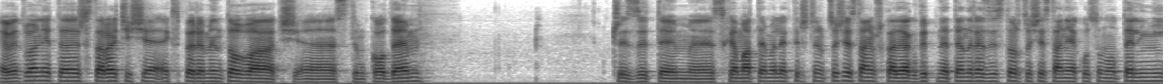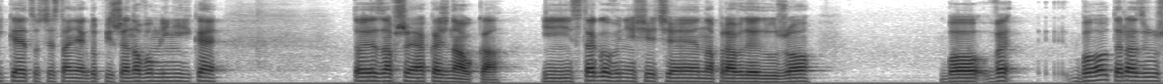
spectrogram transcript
Ewentualnie też starajcie się eksperymentować e, z tym kodem, czy z tym e, schematem elektrycznym. Co się stanie na przykład jak wypnę ten rezystor, co się stanie jak usuną tę linijkę, co się stanie jak dopiszę nową linijkę. To jest zawsze jakaś nauka. I z tego wyniesiecie naprawdę dużo, bo, we, bo teraz już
